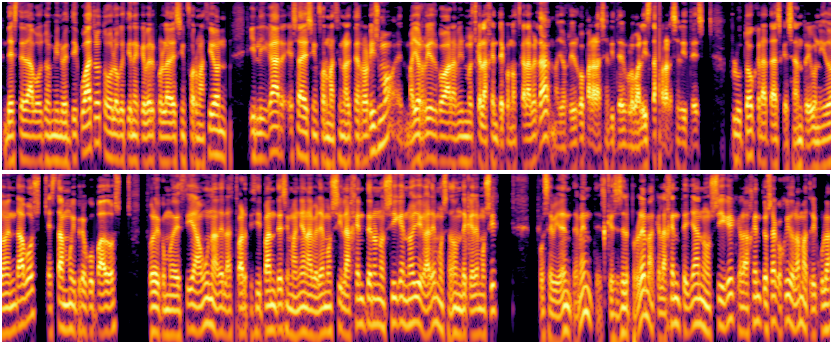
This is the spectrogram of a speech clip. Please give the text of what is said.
de este Davos 2024, todo lo que tiene que ver con la desinformación y ligar esa desinformación al terrorismo. El mayor riesgo ahora mismo es que la gente conozca la verdad, el mayor riesgo para las élites globalistas, para las élites plutócratas que se han reunido en Davos. Están muy preocupados porque, como decía una de las participantes, y mañana veremos si la gente no nos sigue, no llegaremos a donde queremos ir. Pues evidentemente, es que ese es el problema, que la gente ya nos sigue, que la gente os ha cogido la matrícula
